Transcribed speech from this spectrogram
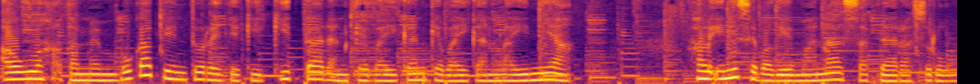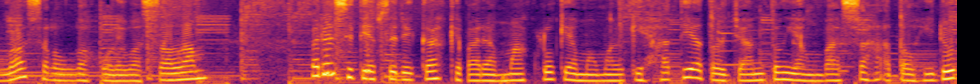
Allah akan membuka pintu rejeki kita dan kebaikan-kebaikan lainnya. Hal ini sebagaimana sabda Rasulullah Shallallahu Alaihi Wasallam pada setiap sedekah kepada makhluk yang memiliki hati atau jantung yang basah atau hidup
